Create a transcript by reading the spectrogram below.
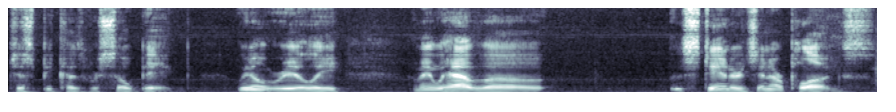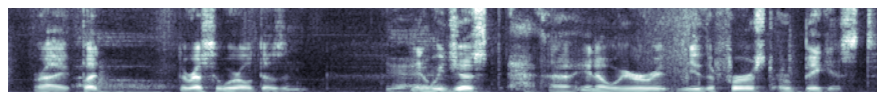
just because we're so big. We don't really, I mean, we have uh, standards in our plugs, right? But the rest of the world doesn't. Yeah. You know, we just, uh, you know, we were either first or biggest.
